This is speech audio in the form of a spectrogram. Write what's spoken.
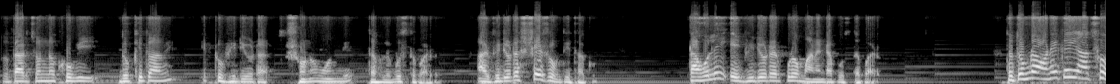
তো তার জন্য খুবই দুঃখিত আমি। একটু ভিডিওটা শোনো মন দিয়ে, তাহলে বুঝতে পারবে। আর ভিডিওটা শেষ অবধি থাকো। তাহলেই এই ভিডিওটার পুরো মানেটা বুঝতে পারবে। তো তোমরা অনেকেই আছো,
